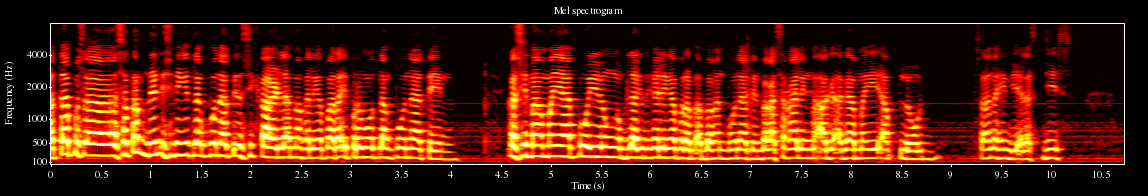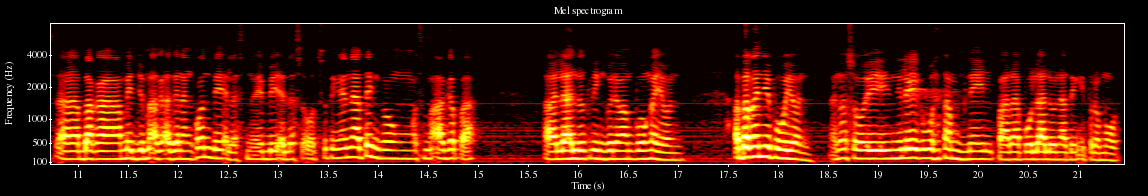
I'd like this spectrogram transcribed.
At tapos ah, sa thumbnail isiningit lang po natin si Carla mga Kalingap para i-promote lang po natin. Kasi mamaya po yung vlog ni Kalingap Rab, abangan po natin. Baka sakaling maaga-aga may upload sana hindi alas 10. Sa, baka medyo maaga-aga ng konti, alas 9, alas 8. So tingnan natin kung mas maaga pa. Ah, lalo't linggo naman po ngayon. Abangan niyo po yon. Ano? So nilagay ko po sa thumbnail para po lalo nating i-promote.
